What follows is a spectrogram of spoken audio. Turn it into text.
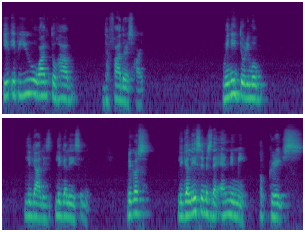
if, if you want to have the Father's heart, we need to remove legalis, legalism. Because legalism is the enemy of grace.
